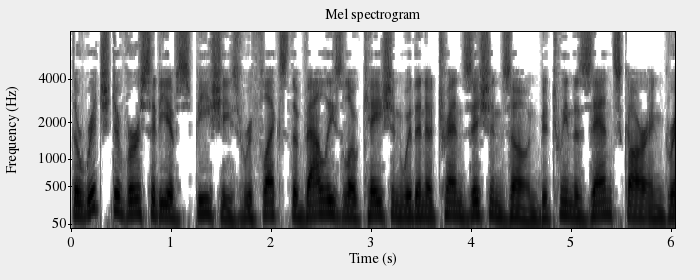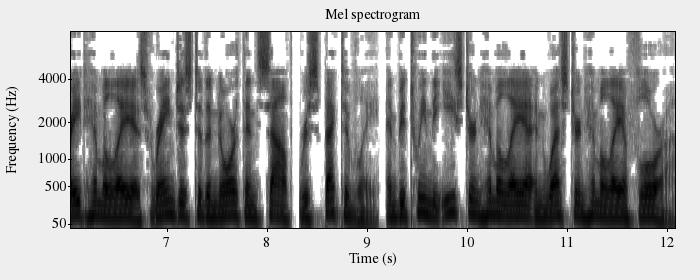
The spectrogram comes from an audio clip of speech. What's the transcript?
The rich diversity of species reflects the valley's location within a transition zone between the Zanskar and Great Himalayas ranges to the north and south, respectively, and between the eastern Himalaya and western Himalaya flora.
